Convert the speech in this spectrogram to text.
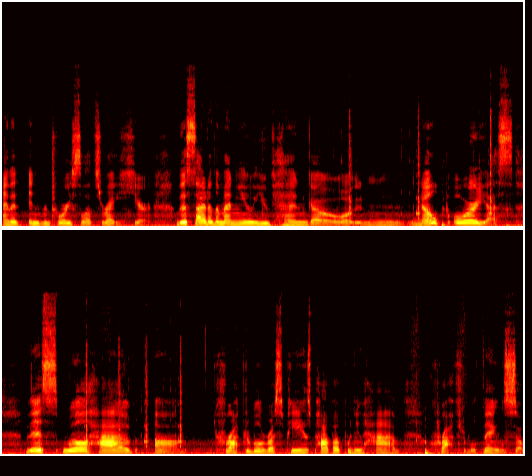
and then inventory slots right here. This side of the menu you can go nope or yes. This will have um, craftable recipes pop up when you have craftable things. So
